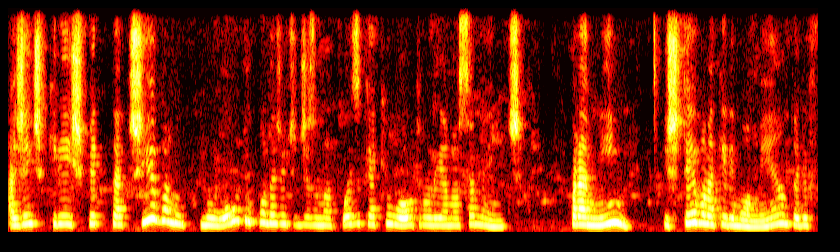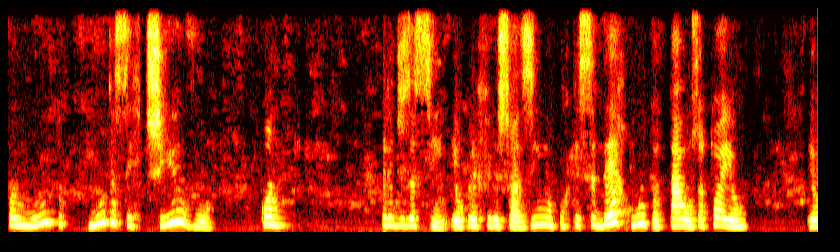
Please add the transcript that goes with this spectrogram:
A gente cria expectativa no, no outro quando a gente diz uma coisa e quer que o outro leia a nossa mente. Para mim, Estevão, naquele momento, ele foi muito, muito assertivo quando ele diz assim: eu prefiro ir sozinho, porque se der ruim total, só estou eu. Eu,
